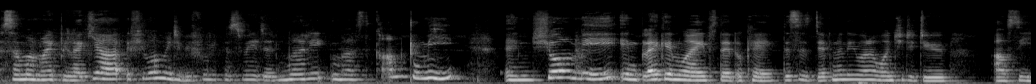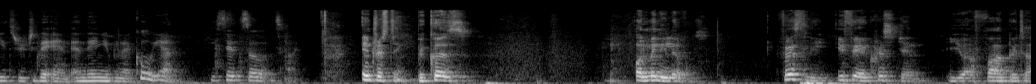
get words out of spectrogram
someone might be like, yeah, if you want me to be fully persuaded, Mari must come to me and show me in black and white that, okay, this is definitely what I want you to do. I'll see you through to the end. And then you'll be like, cool, yeah, he said so, it's fine. Interesting because on many levels. Firstly, if you're a Christian, you are far better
